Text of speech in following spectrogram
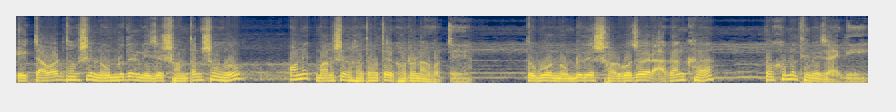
এই টাওয়ার ধ্বংসে নমরুদের নিজের সন্তান সহ অনেক মানুষের হতাহতের ঘটনা ঘটে। তবুও নমরুদের স্বর্গজয়ের আকাঙ্ক্ষা তখনও থেমে যায়নি।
